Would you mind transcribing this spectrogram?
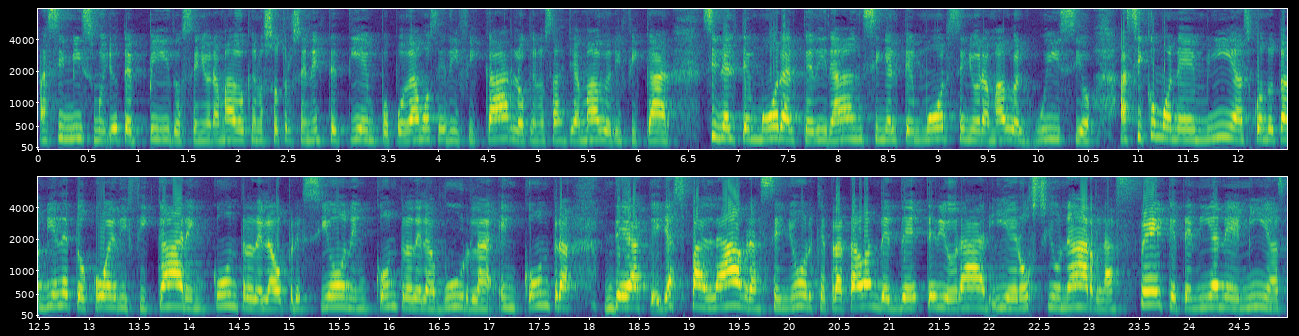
Asimismo, yo te pido, Señor amado, que nosotros en este tiempo podamos edificar lo que nos has llamado a edificar, sin el temor al que dirán, sin el temor, Señor amado, al juicio, así como Nehemías cuando también le tocó edificar en contra de la opresión, en contra de la burla, en contra de aquellas palabras, Señor, que trataban de deteriorar y erosionar la fe que tenía Nehemías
